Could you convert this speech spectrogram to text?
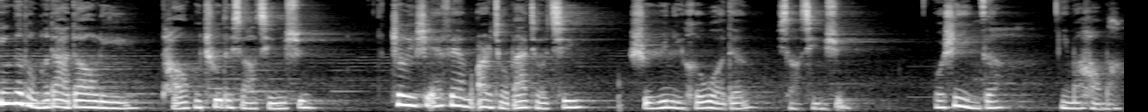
听得懂的大道理，逃不出的小情绪。这里是 FM 二九八九七，属于你和我的小情绪。我是影子，你们好吗？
